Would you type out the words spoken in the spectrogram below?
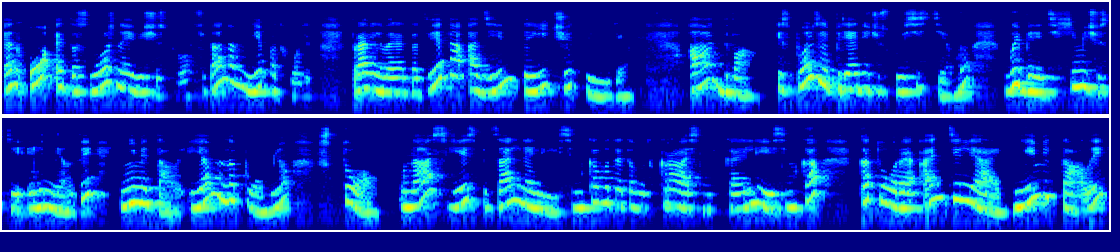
НО – это сложное вещество, сюда нам не подходит. Правильный вариант ответа 1, 3, 4. А2. Используя периодическую систему, выберите химические элементы, не металлы. И я вам напомню, что у нас есть специальная лесенка, вот эта вот красненькая лесенка, которая отделяет неметаллы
